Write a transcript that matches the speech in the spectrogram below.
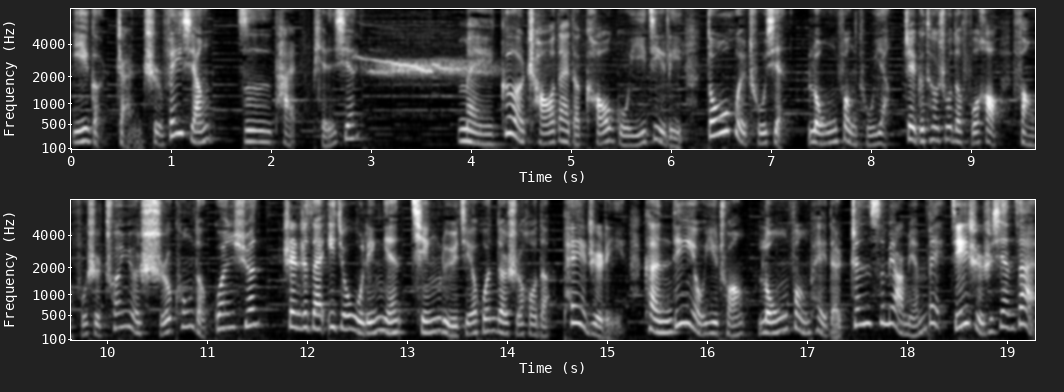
一个展翅飞翔。姿态翩跹，每个朝代的考古遗迹里都会出现龙凤图样。这个特殊的符号仿佛是穿越时空的官宣，甚至在一九五零年情侣结婚的时候的配置里，肯定有一床龙凤配的真丝面棉被。即使是现在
